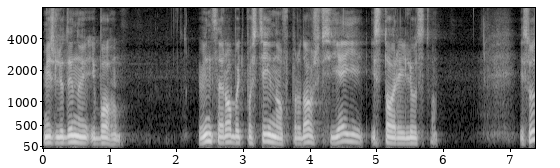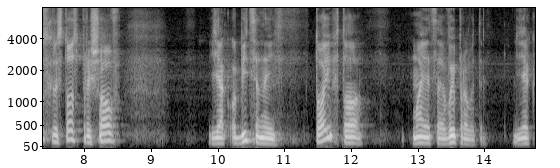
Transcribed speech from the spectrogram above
між людиною і Богом. Він це робить постійно впродовж всієї історії людства. Ісус Христос прийшов як обіцяний той, хто має це виправити. Як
